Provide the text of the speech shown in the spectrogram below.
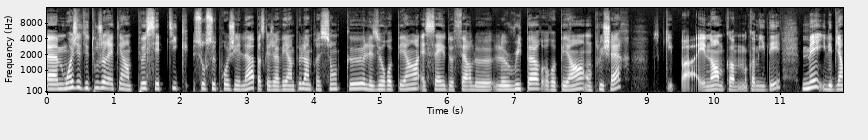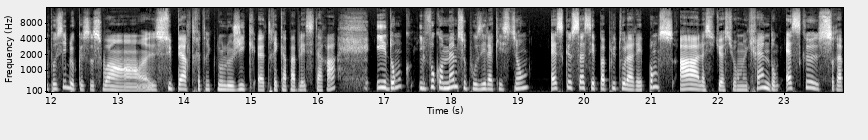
Euh, moi, j'étais toujours été un peu sceptique sur ce projet-là parce que j'avais un peu l'impression que les Européens essayent de faire le, le Reaper européen en plus cher ce qui n'est pas énorme comme, idée, mais il est bien possible que ce soit un super, très technologique, euh, très capable, etc. Et donc, il faut quand même se poser la question, est-ce que ça, c'est pas plutôt la réponse à la situation en Ukraine? Donc, est-ce que ce serait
